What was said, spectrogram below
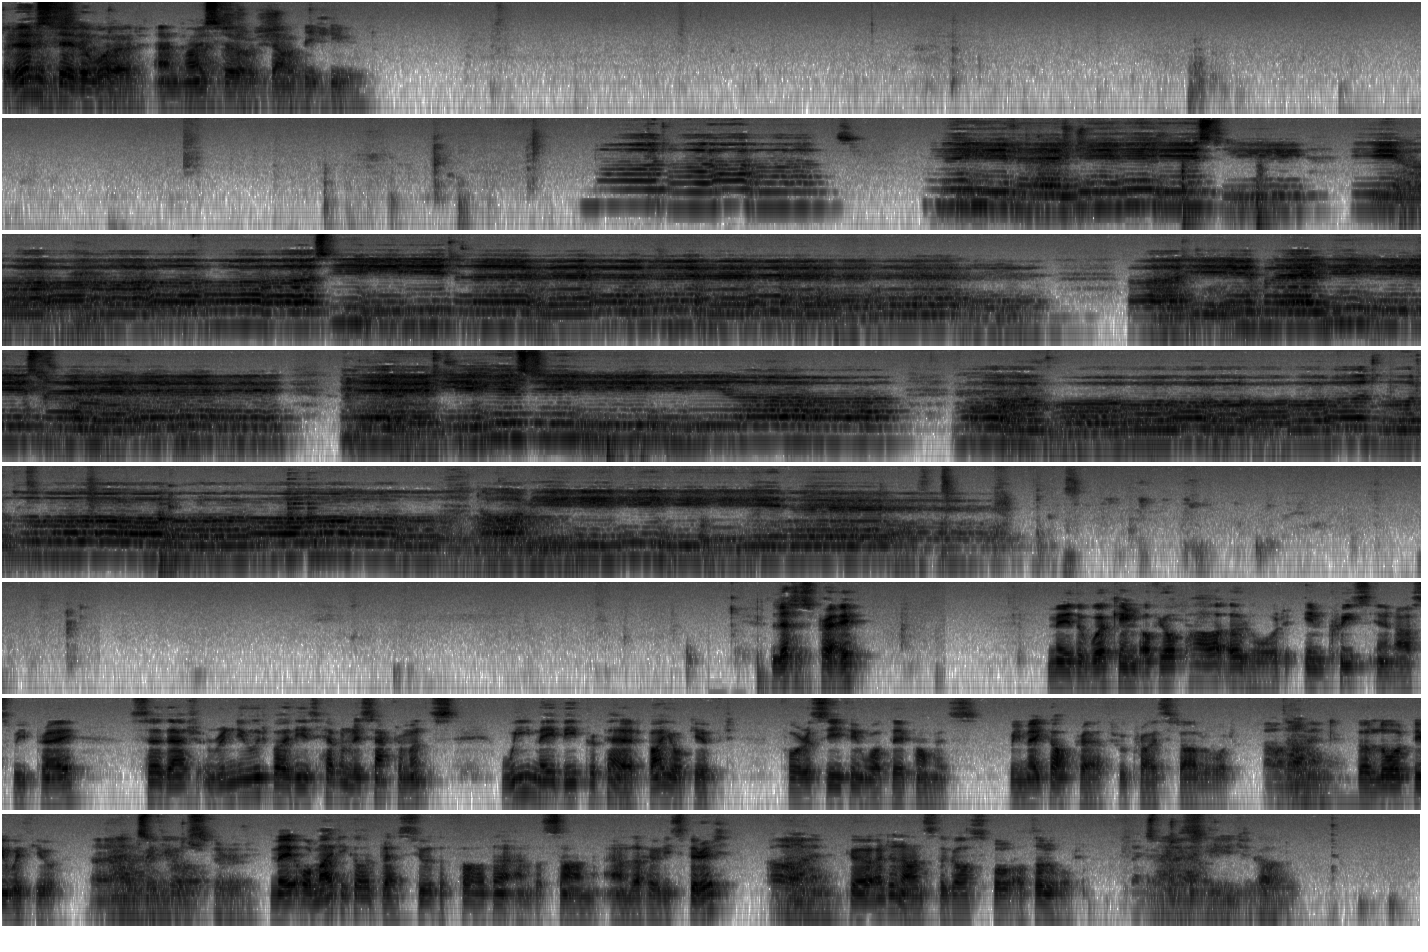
but only say the word, and my soul shall be healed. Let us pray. May the working of your power, O Lord, increase in us, we pray, so that, renewed by these heavenly sacraments, we may be prepared by your gift for receiving what they promise. We make our prayer through Christ our Lord. Amen. The Lord be with you. And with your spirit. May Almighty God bless you, the Father, and the Son, and the Holy Spirit. Amen. Go and announce the gospel of the Lord. Thanks be to God.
